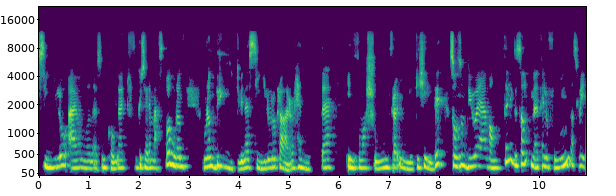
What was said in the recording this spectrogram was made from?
Silo er jo noe av det som Cognite fokuserer mest på. Hvordan, hvordan bryter vi ned siloer og klarer å hente informasjon fra ulike kilder. Sånn som du og jeg er vant til med telefonen. Altså vi,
